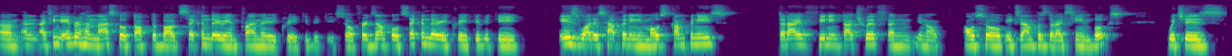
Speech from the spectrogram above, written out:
um, and i think abraham maslow talked about secondary and primary creativity. So for example secondary creativity is what is happening in most companies that i've been in touch with and you know also examples that i see in books which is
